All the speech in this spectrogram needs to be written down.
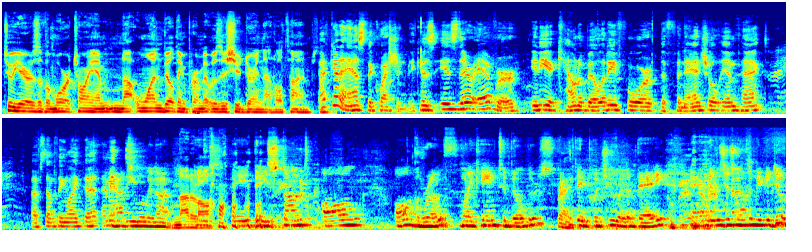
two years of a moratorium. Not one building permit was issued during that whole time. So, I've got to ask the question because is there ever any accountability for the financial impact of something like that? I mean, Absolutely not. Not at They- all. They, they stumped all all growth when it came to builders. Right. They put you at a bay, and there was just nothing they could do.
